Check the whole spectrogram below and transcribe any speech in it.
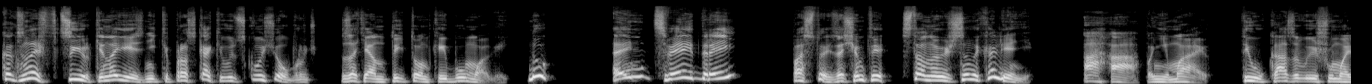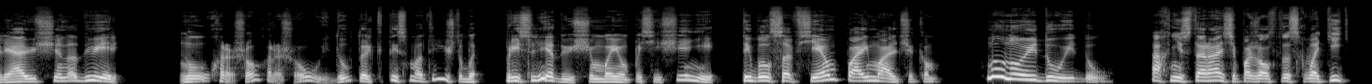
Как, знаешь, в цирке наездники проскакивают сквозь обруч, Затянутой тонкой бумагой. «Ну, эйн, цвей, дрей!» «Постой, зачем ты становишься на колени?» «Ага, понимаю. Ты указываешь умоляюще на дверь. Ну, хорошо, хорошо, уйду. Только ты смотри, чтобы при следующем моем посещении ты был совсем пай-мальчиком. Ну-ну, иду, иду. Ах, не старайся, пожалуйста, схватить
